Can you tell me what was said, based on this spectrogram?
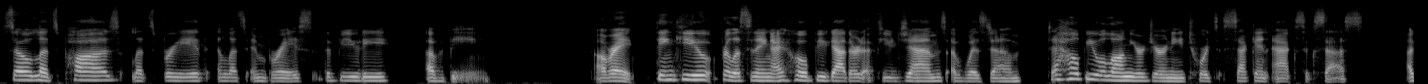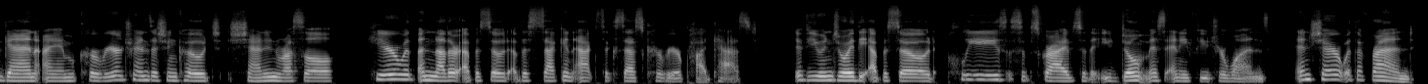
So let's pause, let's breathe, and let's embrace the beauty of being. All right. Thank you for listening. I hope you gathered a few gems of wisdom to help you along your journey towards second act success. Again, I am career transition coach Shannon Russell here with another episode of the Second Act Success Career Podcast. If you enjoyed the episode, please subscribe so that you don't miss any future ones and share it with a friend.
